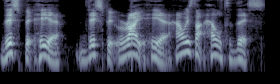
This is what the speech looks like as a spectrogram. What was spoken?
This bit here, this bit right here, how is that held to this?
